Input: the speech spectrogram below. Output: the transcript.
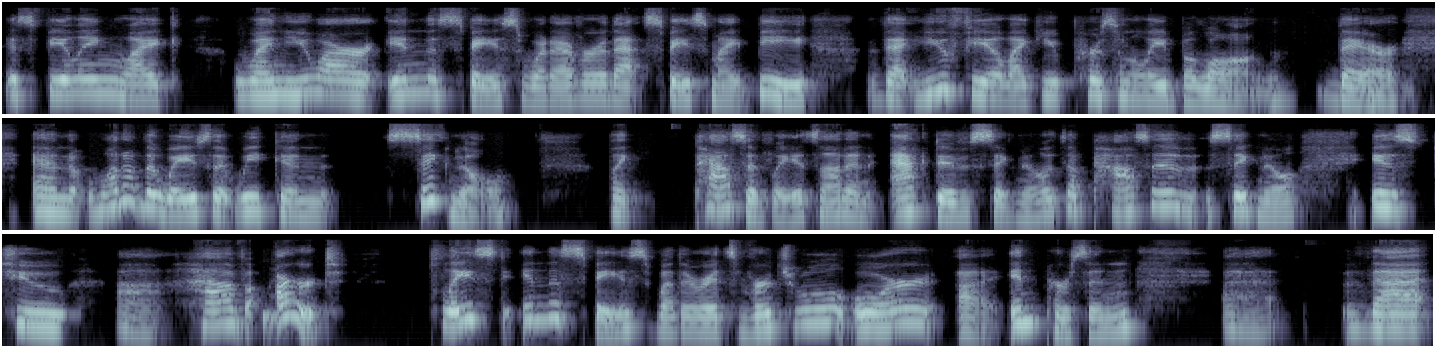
is feeling like when you are in the space whatever that space might be that you feel like you personally belong there mm-hmm. and one of the ways that we can signal like passively it's not an active signal it's a passive signal is to uh, have art placed in the space whether it's virtual or uh, in person uh, that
